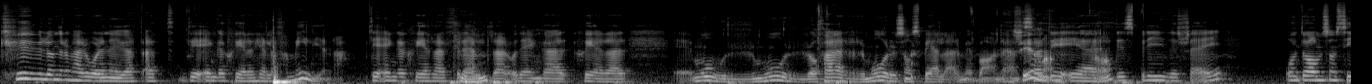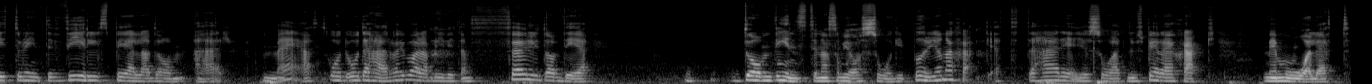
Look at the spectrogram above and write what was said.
kul under de här åren är ju att, att det engagerar hela familjerna. Det engagerar föräldrar och det engagerar eh, mormor och farmor som spelar med barnen. Så det, är, Ja. det sprider sig. Och de som sitter och inte vill spela, de är med. Och, och det här har ju bara blivit en följd av det de vinsterna som jag såg i början av schacket. Det här är ju så att nu spelar jag schack med målet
